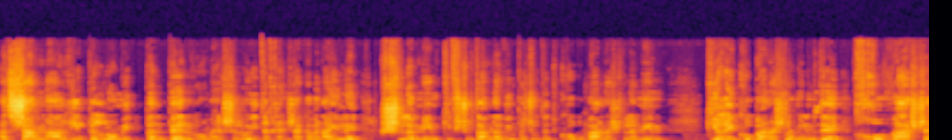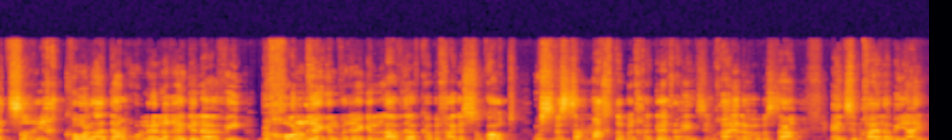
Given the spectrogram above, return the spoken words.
אז שם הריפר לא מתפלפל ואומר שלא ייתכן שהכוונה היא לשלמים כפשוטם, להביא פשוט את קורבן השלמים. כי הרי קורבן השלמים זה חובה שצריך כל אדם עולה לרגל להביא בכל רגל ורגל, לאו דווקא בחג הסוכות. ושמחת בחגיך, אין שמחה אלא בבשר, אין שמחה אלא ביין.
